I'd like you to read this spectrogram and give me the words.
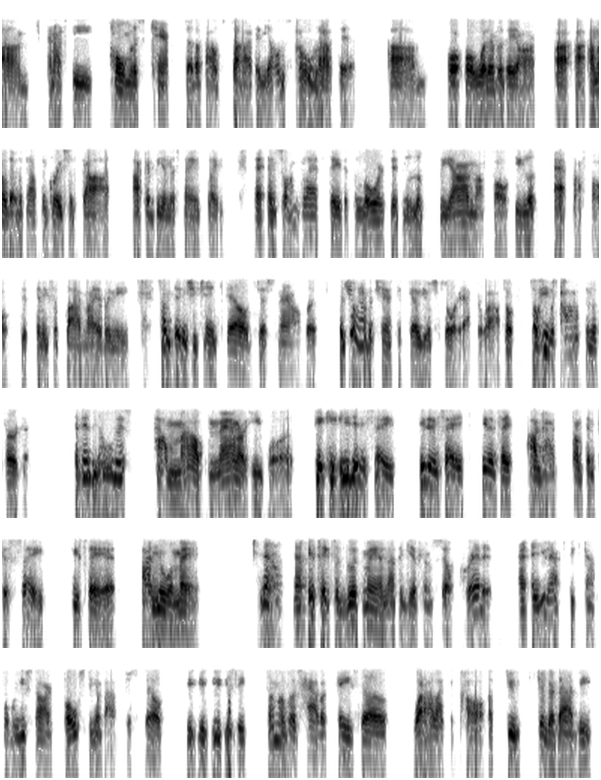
um, and I see homeless camps set up outside, and y'all, it's cold out there, um, or, or whatever they are. I, I know that without the grace of God, I could be in the same place. And, and so I'm glad today that the Lord didn't look beyond my fault. He looked at my fault and He supplied my every need. Some things you can't tell just now, but but you'll have a chance to tell your story after a while. So so he was caught up in the third. And then notice how mild mannered he was. He, he he didn't say he didn't say he didn't say I got something to say. He said I knew a man. Now now it takes a good man not to give himself credit, and, and you have to be careful when you start boasting about yourself. You, you you you see some of us have a case of what I like to call acute sugar diabetes.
